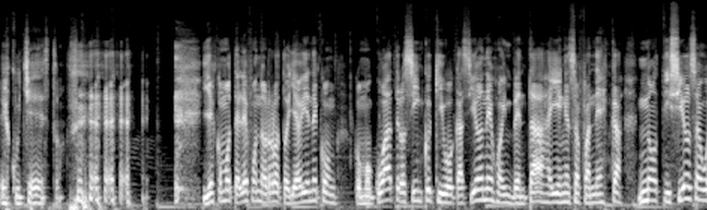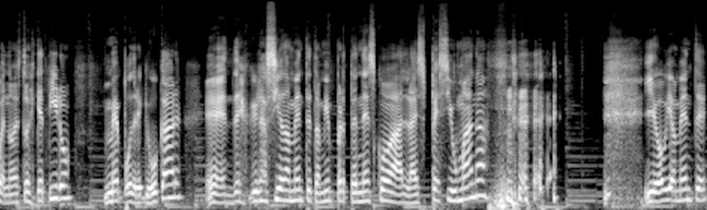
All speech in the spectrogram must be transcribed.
escuché esto. y es como teléfono roto, ya viene con como cuatro o cinco equivocaciones o inventadas ahí en esa fanesca noticiosa. Bueno, esto es que tiro, me podré equivocar. Eh, desgraciadamente también pertenezco a la especie humana. y obviamente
